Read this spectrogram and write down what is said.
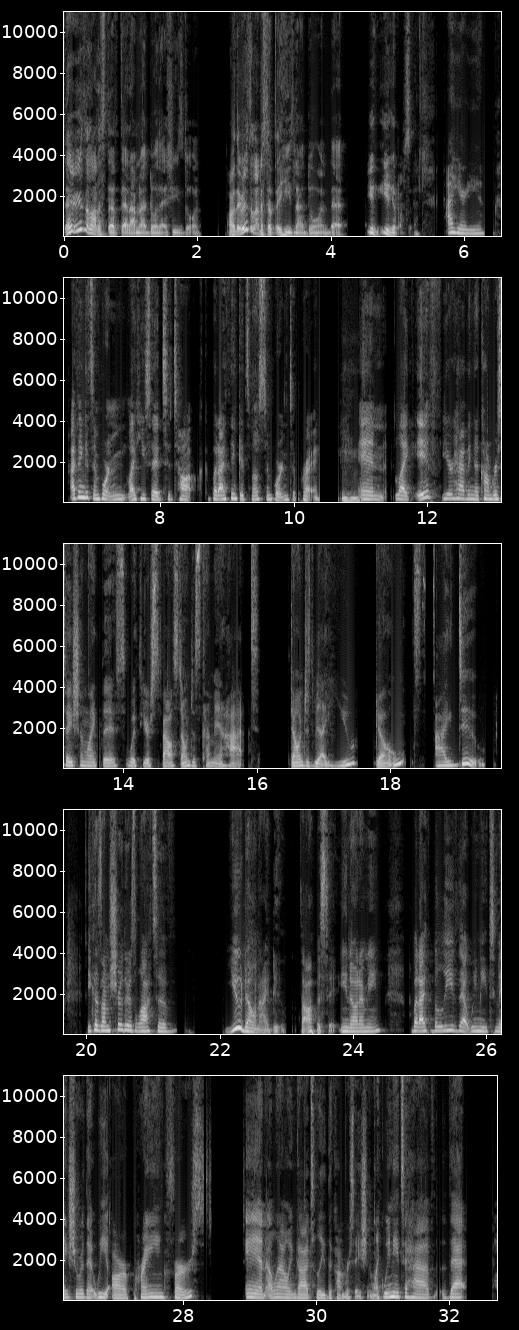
there is a lot of stuff that I'm not doing that she's doing, or there is a lot of stuff that he's not doing that you you get what I'm saying. I hear you. I think it's important, like you said, to talk, but I think it's most important to pray. Mm-hmm. And like if you're having a conversation like this with your spouse, don't just come in hot. Don't just be like, you don't, I do. Because I'm sure there's lots of you don't, I do. The opposite. You know what I mean? But I believe that we need to make sure that we are praying first and allowing God to lead the conversation. Like we need to have that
